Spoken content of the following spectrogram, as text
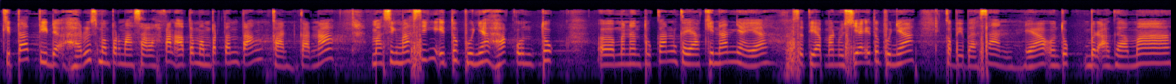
kita tidak harus mempermasalahkan atau mempertentangkan karena masing-masing itu punya hak untuk e, menentukan keyakinannya ya. Setiap manusia itu punya kebebasan ya untuk beragama,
